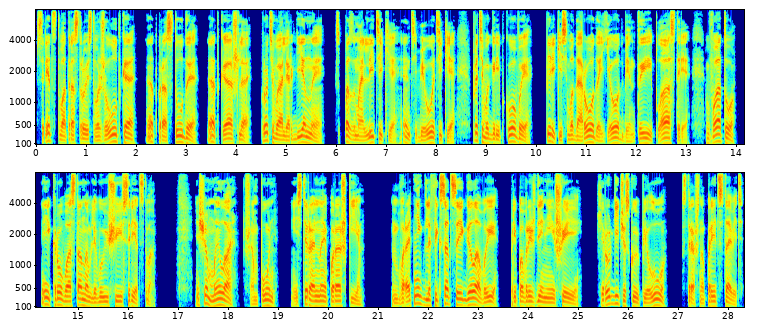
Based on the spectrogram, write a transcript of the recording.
средства от расстройства желудка, от простуды, от кашля, противоаллергенные, спазмолитики, антибиотики, противогрибковые, перекись водорода, йод, бинты, пластыри, вату и кровоостанавливающие средства. Еще мыло, шампунь, и стиральные порошки. Воротник для фиксации головы при повреждении шеи, хирургическую пилу, страшно представить,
